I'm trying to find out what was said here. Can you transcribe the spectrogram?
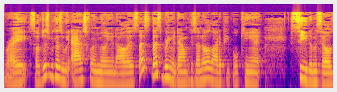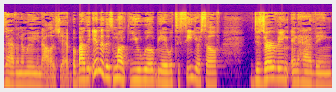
right? So just because we ask for a million dollars, let's let's bring it down because I know a lot of people can't see themselves having a million dollars yet. But by the end of this month, you will be able to see yourself deserving and having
